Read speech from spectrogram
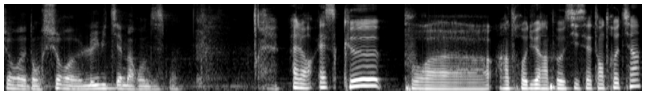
sur, donc sur le 8e arrondissement. Alors, est-ce que, pour introduire un peu aussi cet entretien,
